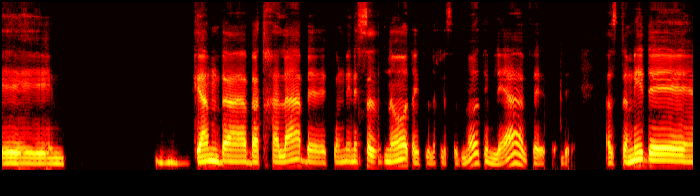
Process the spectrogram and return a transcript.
אה, גם בהתחלה בכל מיני סדנאות, הייתי הולך לסדנאות עם לאה, ו... אז תמיד אה,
